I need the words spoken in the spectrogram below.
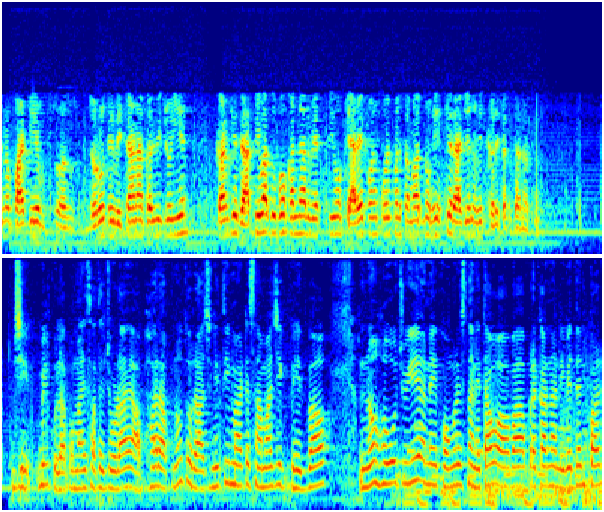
એનો પાર્ટીએ જરૂરથી વિચારણા કરવી જોઈએ. કારણ કે જાતિવાદ ઊભો કરનાર વ્યક્તિઓ ક્યારેય પણ કોઈ પણ સમાજનું હિત કે રાજ્યનું હિત કરી શકતા નથી. જી, બિલકુલ. આપ અમારી સાથે જોડાયા. આભાર આપનો. તો રાજનીતિ માટે સામાજિક ભેદભાવ ન હોવો જોઈએ અને કોંગ્રેસના નેતાઓ આવા પ્રકારના નિવેદન પર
